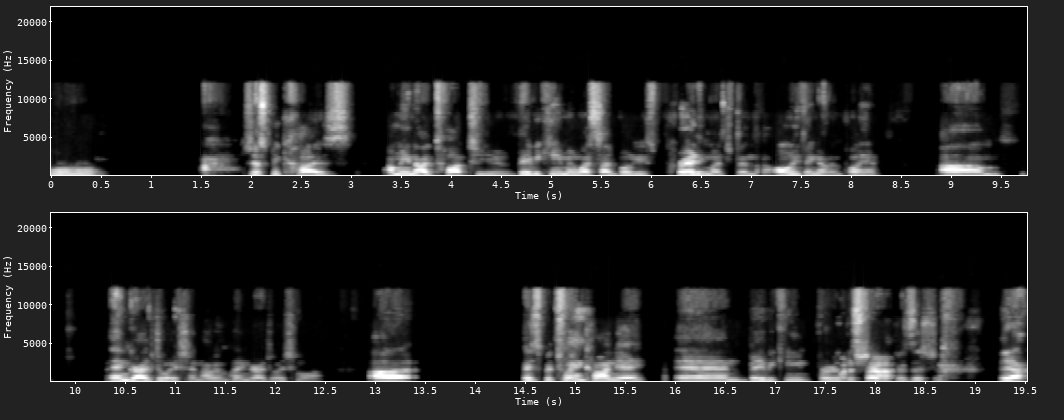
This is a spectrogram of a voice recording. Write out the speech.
Ooh. Just because, I mean, I talked to you. Baby Keem and Westside Boogie's pretty much been the only thing I've been playing. Um, and graduation. I've been playing graduation a lot. Uh, it's between Kanye and Baby Keem for What the starting shot. position. Yeah,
